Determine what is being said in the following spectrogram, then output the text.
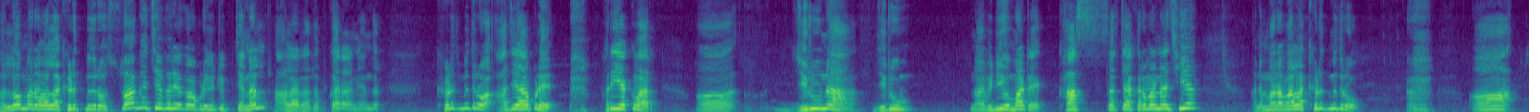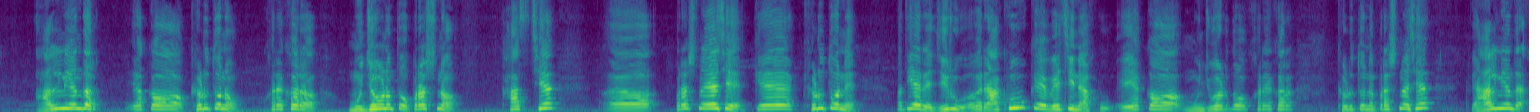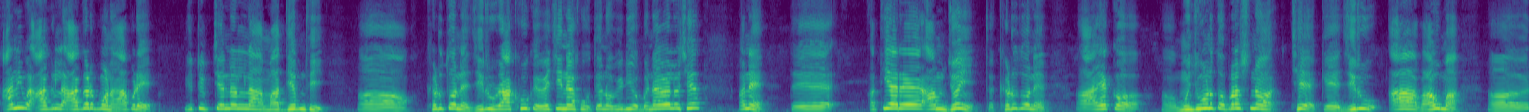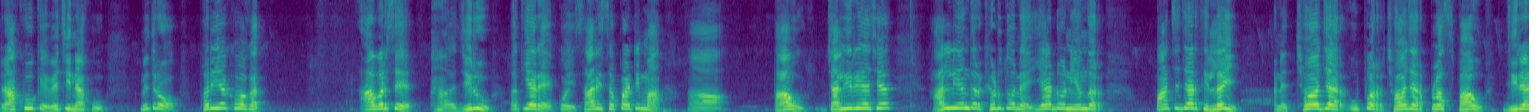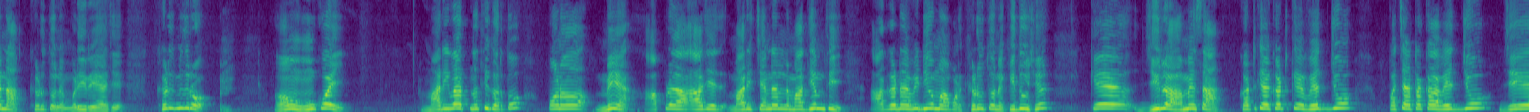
Hello મારા વાલા ખેડૂત મિત્રો, સ્વાગત છે ફરી એક આપણી યુટ્યુબ ચેનલ હાલાના ધબકારાની અંદર. ખેડૂત મિત્રો, આજે આપણે ફરી એકવાર જીરુના જીરુના વીડિયો માટે ખાસ ચર્ચા કરવાના છીએ. અને મારા વાલા ખેડૂત મિત્રો હાલની અંદર એક ખેડૂતોનો ખરેખર મૂંઝવણતો પ્રશ્ન ખાસ છે. પ્રશ્ન એ છે કે ખેડૂતોને અત્યારે જીરું હવે રાખવું કે વેચી નાખવું? એ એક મૂંઝવણતો ખરેખર ખેડૂતોને પ્રશ્ન છે. કે હાલની અંદર આની આગળ આગળ પણ આપણે યુટ્યુબ ચેનલના માધ્યમથી ખેડૂતોને જીરું રાખવું કે વેચી નાખવું તેનો વીડિયો બનાવેલો છે. અને તે અત્યારે આમ જોઈ તો ખેડૂતોને આ એક મૂંઝવણતો પ્રશ્ન છે કે જીરું આ ભાવમાં રાખવું કે વેચી નાખવું? મિત્રો, ફરી એક વખત આ વર્ષે જીરું અત્યારે કોઈ સારી સપાટીમાં ભાવ ચાલી રહ્યા છે. હાલની અંદર ખેડૂતોને યાર્ડોની અંદર પાંચ હજારથી લઈ અને છ હજાર ઉપર છ હજાર પ્લસ ભાવ જીરાના ખેડૂતોને મળી રહ્યા છે. ખેડૂત મિત્રો હું હું કોઈ મારી વાત નથી કરતો, પણ મેં આપણે આજે મારી ચેનલના માધ્યમથી આગળના વિડીયોમાં પણ ખેડૂતોને કીધું છે કે જીરા હંમેશા કટકે કટકે વેચજો, પચાસ ટકા વેચજો, જે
